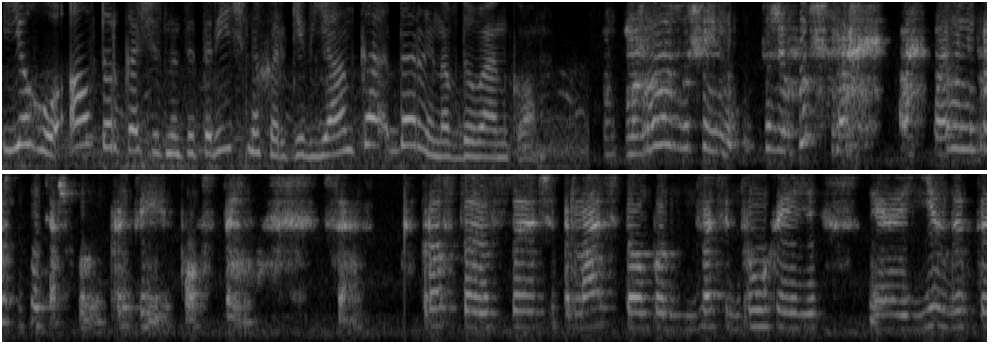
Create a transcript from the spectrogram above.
Його авторка 16-річна харків'янка Дарина Вдовенко. Можливо, звучить дуже гучно, але мені просто було тяжко пройти повз та все. Просто з 14 по 22 е, їздити,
